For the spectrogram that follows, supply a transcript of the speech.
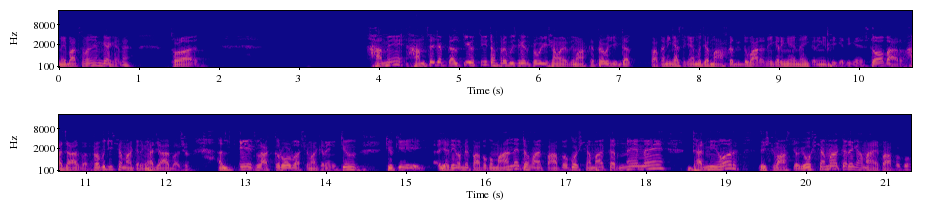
मेरी बात समझ में क्या कह रहे हैं? थोड़ा हमें, हमसे जब गलती होती है तो हम प्रभु जी कहते प्रभु जी क्षमा कर माफ़ कर प्रभु जी पता नहीं कैसे कहें, मुझे माफ़ कर दी दोबारा नहीं करेंगे नहीं करेंगे, ठीक है ठीक है। सौ बार, हज़ार बार, प्रभु जी क्षमा करेंगे, हज़ार बार एक लाख करोड़ बार क्षमा करेंगे। क्यों? क्योंकि यदि हम अपने पापों को मान लें तो हमारे पापों को क्षमा करने में धर्मी और विश्वास वो क्षमा करेगा हमारे पापों को,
